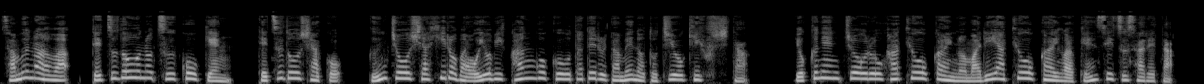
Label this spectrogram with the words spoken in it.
サムナーは鉄道の通行券、鉄道車庫、軍庁舎広場及び監獄を建てるための土地を寄付した。翌年長老派教会のマリア教会が建設された。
